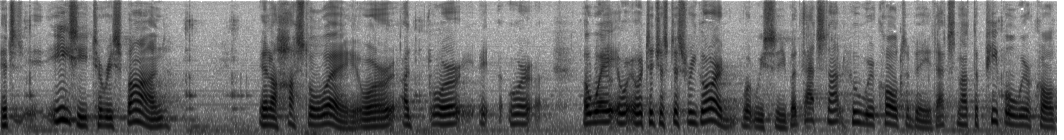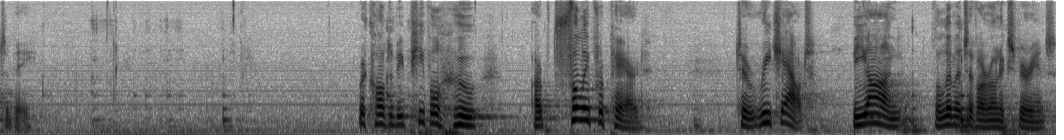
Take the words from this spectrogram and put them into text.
It's easy to respond in a hostile way or, a, or, or a way or, or, to just disregard what we see. But that's not who we're called to be. That's not the people we're called to be. We're called to be people who are fully prepared to reach out beyond the limits of our own experience,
